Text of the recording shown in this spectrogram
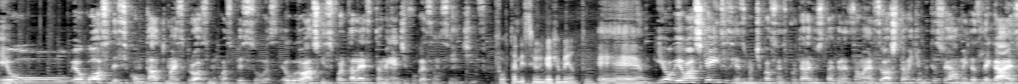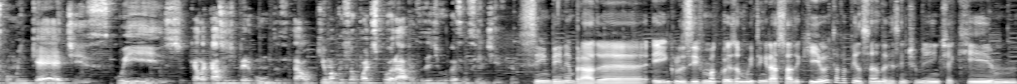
eu, eu gosto desse contato mais próximo com as pessoas. Eu, eu acho que isso fortalece também a divulgação científica. Fortalece o engajamento. É, e eu, eu acho que é isso, assim, as motivações por trás do Instagram são essas. Eu acho que também tem muitas ferramentas legais, como enquetes, quiz, aquela caixa de perguntas e tal, que uma pessoa pode explorar para fazer divulgação científica. Sim, bem lembrado. É, inclusive, uma coisa muito engraçada que eu estava pensando recentemente é que hum,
